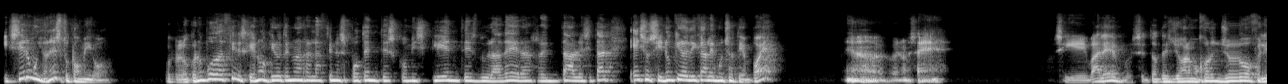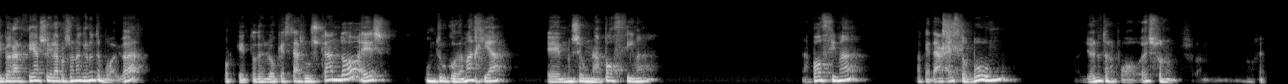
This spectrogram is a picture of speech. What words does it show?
Y ser muy honesto conmigo. Porque lo que no puedo decir es que no, quiero tener unas relaciones potentes con mis clientes, duraderas, rentables y tal. Eso sí, no quiero dedicarle mucho tiempo, ¿eh? pues no sé. Sí, vale, pues entonces yo a lo mejor yo, Felipe García, soy la persona que no te puedo ayudar. Porque entonces lo que estás buscando es un truco de magia, eh, no sé, una pócima. Una pócima, para que te haga esto, ¡boom! Yo no te lo puedo, eso no, no sé.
